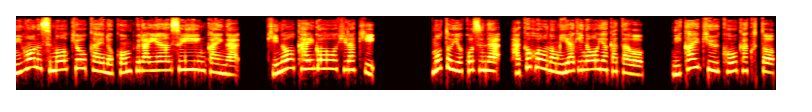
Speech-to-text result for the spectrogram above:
日本相撲協会のコンプライアンス委員会が昨日会合を開き、元横綱白鵬の宮城の親方を2階級降格と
